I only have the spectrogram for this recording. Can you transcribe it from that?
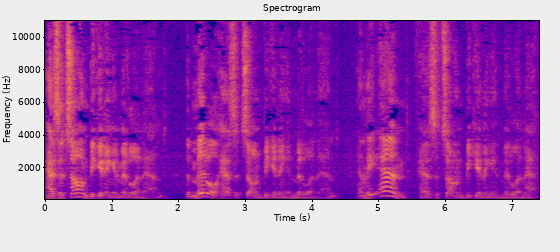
has its own beginning and middle and end, the middle has its own beginning and middle and end, and the end has its own beginning and middle and end.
